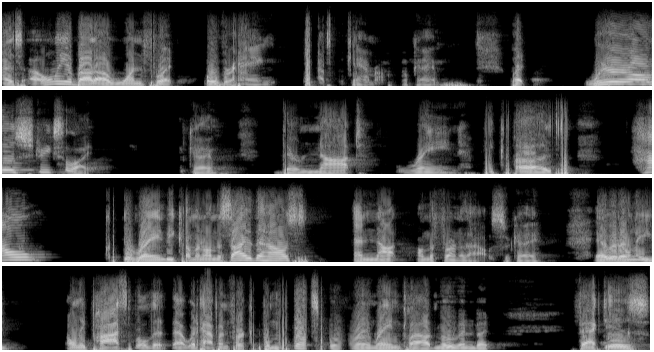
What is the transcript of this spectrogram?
has only about a one foot overhang past the camera. Okay. But where are all those streaks of light? Okay. They're not rain because how could the rain be coming on the side of the house and not on the front of the house? Okay, it would only only possible that that would happen for a couple minutes with rain, rain cloud moving, but fact is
